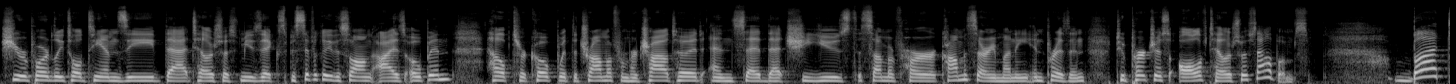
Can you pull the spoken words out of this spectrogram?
She reportedly told TMZ that Taylor Swift's music, specifically the song Eyes Open, helped her cope with the trauma from her childhood and said that she used some of her commissary money in prison to purchase all of Taylor Swift's albums. But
